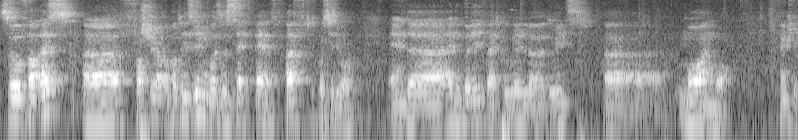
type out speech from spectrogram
So for us, uh, for sure, opportunism was a safe path, path to procedural. And uh, I do believe that we will uh, do it uh, more and more. Thank you.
